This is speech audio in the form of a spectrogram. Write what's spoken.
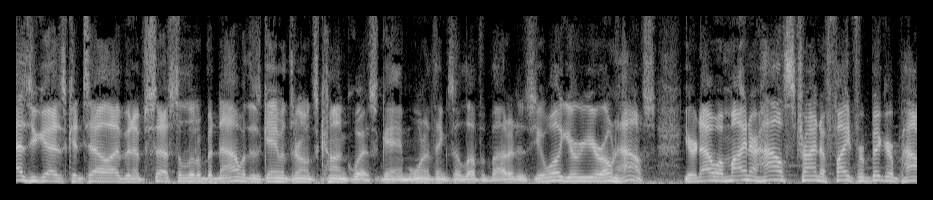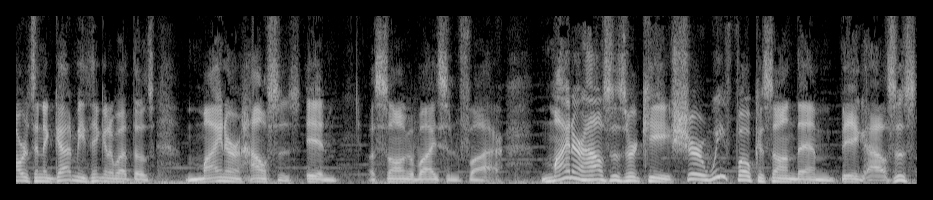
As you guys can tell, I've been obsessed a little bit now with this Game of Thrones conquest game. One of the things I love about it is, you well, you're your own house. You're now a minor house trying to fight for bigger powers, and it got me thinking about those minor houses in A Song of Ice and Fire. Minor houses are key. Sure, we focus on them big houses,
